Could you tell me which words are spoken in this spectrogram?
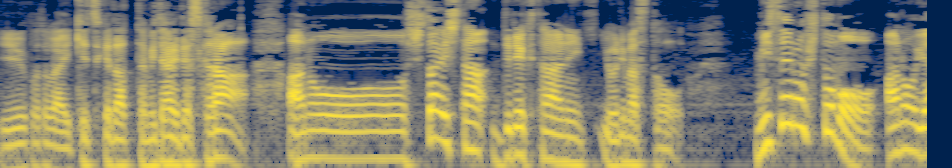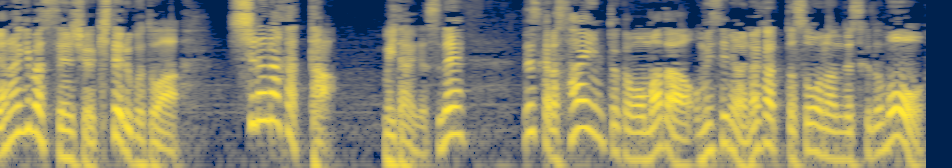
いうことが行きつけだったみたいですから、あのー取材したディレクターによりますと、店の人もあの柳橋選手が来てることは知らなかったみたいですね。ですからサインとかもまだお店にはなかったそうなんですけども、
